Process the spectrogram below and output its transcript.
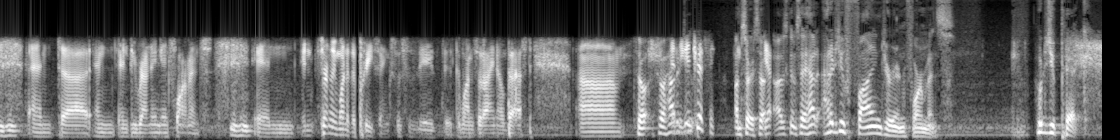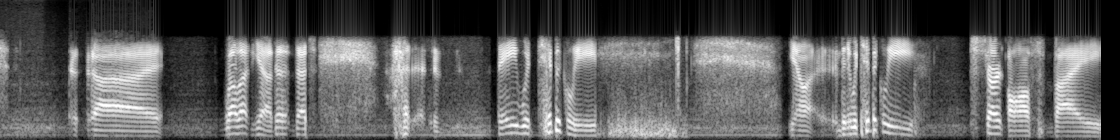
mm-hmm. and uh, and and be running informants mm-hmm. in in certainly one of the precincts. This is the the, the ones that I know best. Um, so so how did you? Interesting. I'm sorry. So yep. I was going to say how how did you find your informants? Who did you pick? Uh, well, that, yeah, that, that's they would typically you know, they would typically start off by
